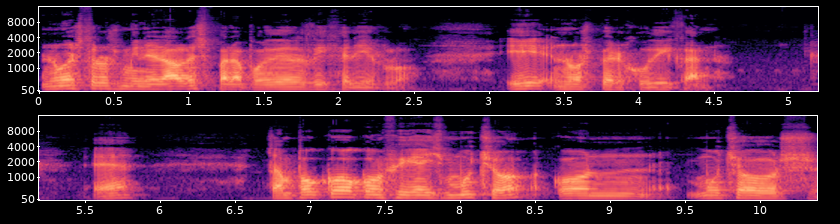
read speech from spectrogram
nuestros minerales para poder digerirlo y nos perjudican. ¿eh? Tampoco confiéis mucho con muchos,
